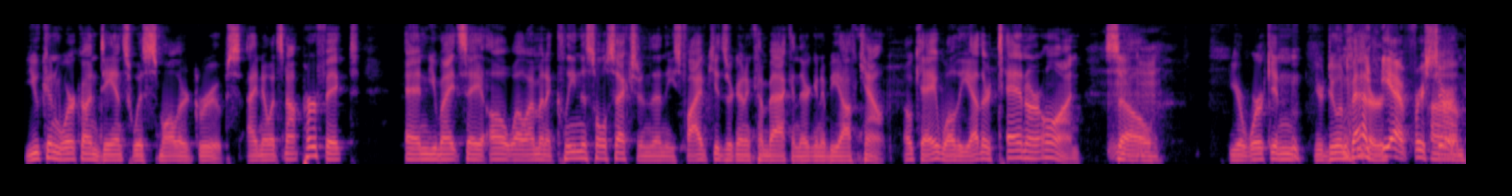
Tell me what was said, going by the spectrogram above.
you can work on dance with smaller groups. I know it's not perfect, and you might say, "Oh, well, I'm going to clean this whole section, and then these five kids are going to come back and they're going to be off count." Okay, well, the other ten are on, so mm-hmm. you're working, you're doing better. yeah, for sure. Um,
